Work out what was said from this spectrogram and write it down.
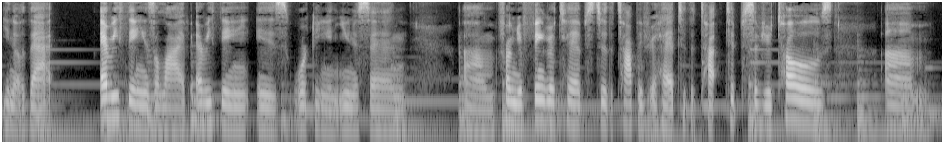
you know, that everything is alive, everything is working in unison. Um, from your fingertips to the top of your head to the top tips of your toes, um,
